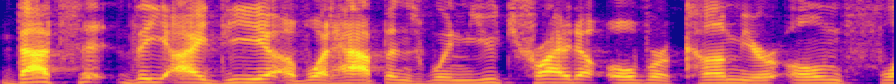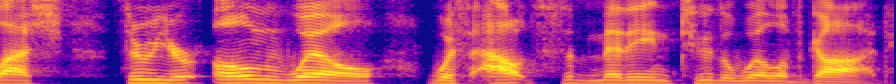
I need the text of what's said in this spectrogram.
That's the idea of what happens when you try to overcome your own flesh through your own will without submitting to the will of God.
